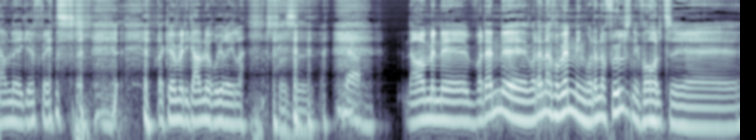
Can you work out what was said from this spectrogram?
gamle AGF-fans, der kører med de gamle rygeregler. Så, så, Ja. Nå, men øh, hvordan, øh, hvordan er forventningen, hvordan er følelsen i forhold til, øh,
